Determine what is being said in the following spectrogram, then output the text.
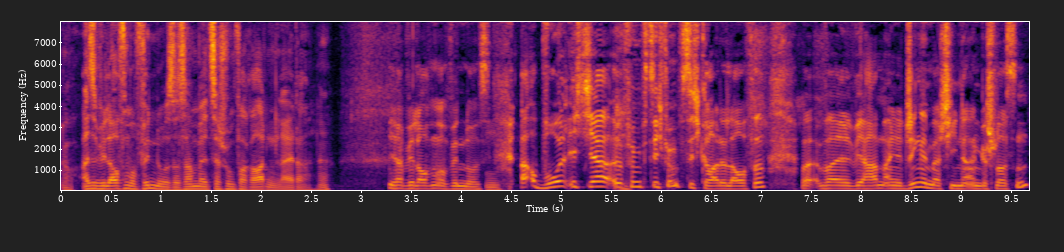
Ja. Also wir laufen auf Windows, das haben wir jetzt ja schon verraten, leider. Ne? Ja, wir laufen auf Windows. Ah, Obwohl ich ja äh, 50-50 gerade laufe, weil wir haben eine Jingle-Maschine angeschlossen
